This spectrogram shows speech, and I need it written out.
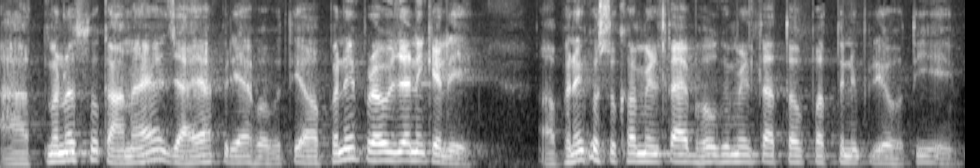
आत्मनस्तु कामाया जाया प्रिया भवती। अपने प्रयोजन के लिए, अपने को सुख मिलता है, भोग मिलता है तो पत्नी प्रिय होती है।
